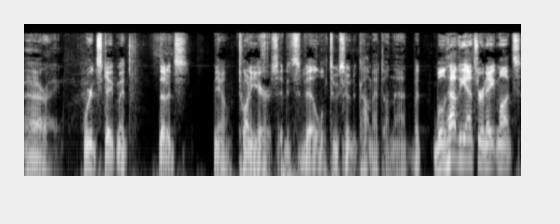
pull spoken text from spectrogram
All right. Weird statement that it's you know 20 years. It's a little too soon to comment on that, but we'll have the answer in eight months.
